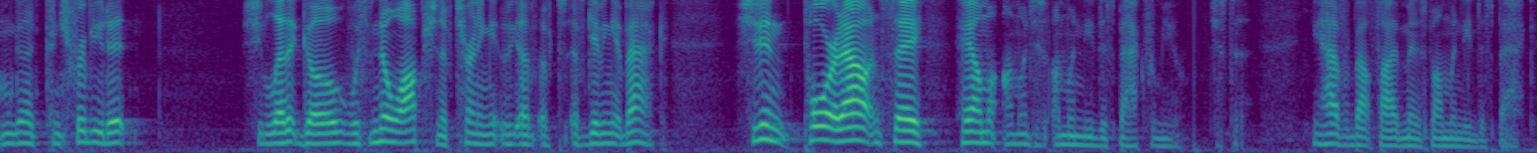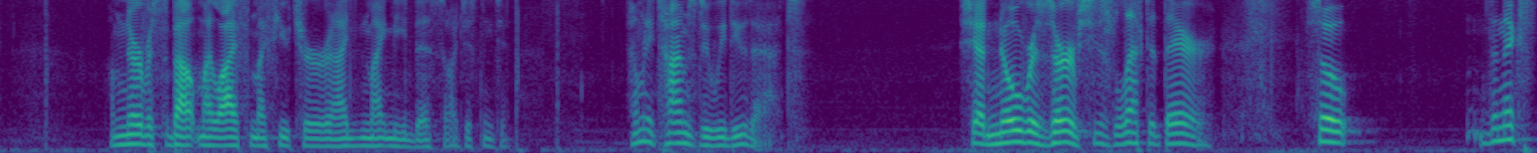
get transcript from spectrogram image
I'm going to contribute it. She let it go with no option of turning it, of, of, of giving it back. She didn't pour it out and say, hey, I'm, I'm going to need this back from you. Just to, you have about five minutes, but I'm going to need this back. I'm nervous about my life and my future, and I might need this, so I just need you. How many times do we do that? She had no reserve. She just left it there. So, the next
